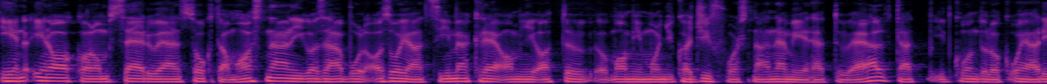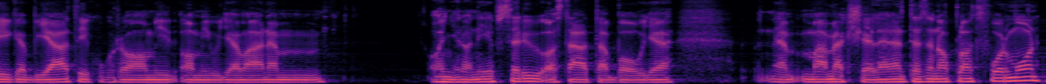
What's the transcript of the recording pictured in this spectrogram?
Én, én alkalomszerűen szoktam használni igazából az olyan címekre, ami, a több, ami mondjuk a GeForce-nál nem érhető el, tehát itt gondolok olyan régebbi játékokra, ami, ami ugye már nem annyira népszerű, azt általában ugye nem, már meg se jelent ezen a platformon,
